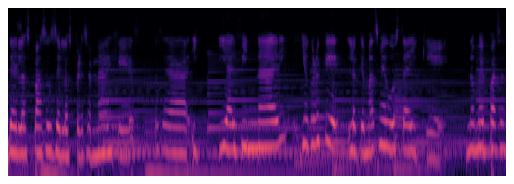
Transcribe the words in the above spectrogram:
de los pasos de los personajes. O sea, y, y, al final yo creo que lo que más me gusta y que no me pasa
